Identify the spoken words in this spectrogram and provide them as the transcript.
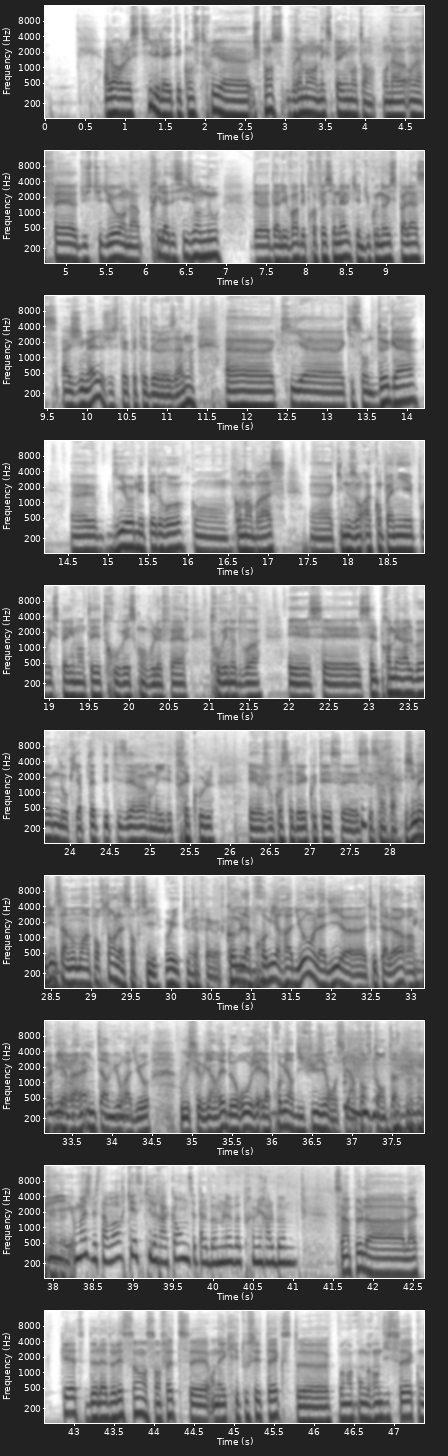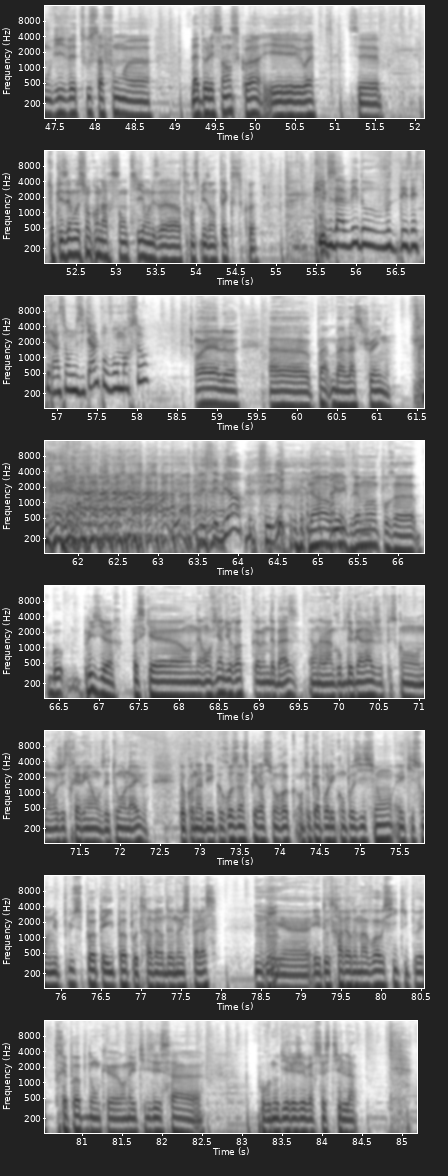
Alors le style, il a été construit, euh, je pense vraiment en expérimentant. On a on a fait du studio, on a pris la décision nous d'aller voir des professionnels qui est du coup Noise Palace à Gimel, juste à côté de Lausanne, euh, qui euh, qui sont deux gars. Euh, Guillaume et Pedro qu'on qu'on embrasse, euh, qui nous ont accompagnés pour expérimenter, trouver ce qu'on voulait faire, trouver notre voix. Et c'est c'est le premier album, donc il y a peut-être des petites erreurs, mais il est très cool. Et euh, je vous conseille de l'écouter, c'est c'est sympa. J'imagine c'est un moment important, la sortie. Oui, tout Oui. à fait. Ouais. Comme la première radio, on l'a dit euh, tout à l'heure, un première ouais. interview radio. Vous vous souviendrez de Rouge et la première diffusion aussi importante. Puis moi, je veux savoir qu'est-ce qu'il raconte cet album-là, votre premier album? C'est un peu la, la quête de l'adolescence. En fait, on a écrit tous ces textes euh, pendant qu'on grandissait, qu'on vivait tous à fond euh, l'adolescence, quoi. Et ouais, c'est toutes les émotions qu'on a ressenties, on les a transmises en texte, quoi. Puis vous avez de- vous- des inspirations musicales pour vos morceaux? Ouais, le euh, pas- bah, Last Train. Mais c'est bien, c'est bien. Non, oui, vraiment pour euh, plusieurs, parce que euh, on, vient du rock quand même de base. Et on avait un groupe de garage puisqu'on n'enregistrait rien, on faisait tout en live. Donc on a des grosses inspirations rock, en tout cas pour les compositions, et qui sont venues plus pop et hip-hop au travers de Noise Palace et, euh, et d'au travers de ma voix aussi, qui peut être très pop. Donc euh, on a utilisé ça pour nous diriger vers ce style-là.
